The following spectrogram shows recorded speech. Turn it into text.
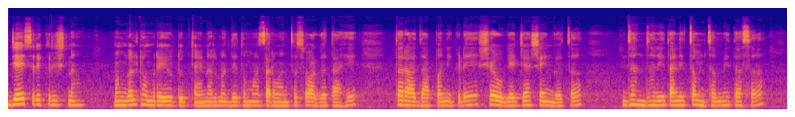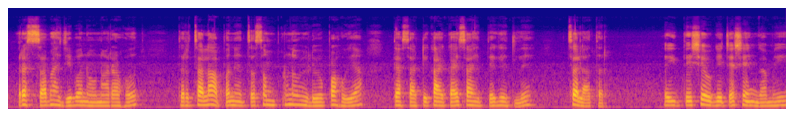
जय श्रीकृष्ण मंगल ठोंबरे यूट्यूब चॅनलमध्ये तुम्हा सर्वांचं स्वागत आहे. तर आज आपण इकडे शेवग्याच्या शेंगाचं झणझणीत आणि चमचमीत असं रस्सा भाजी बनवणार आहोत. तर चला आपण याचा संपूर्ण व्हिडिओ पाहूया. त्यासाठी काय काय साहित्य घेतले? चला तर. इथे शेवग्याच्या शेंगा मी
